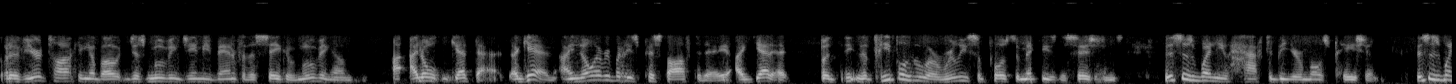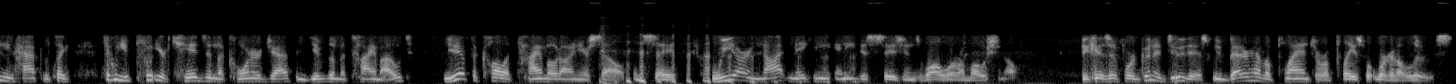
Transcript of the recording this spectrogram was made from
But if you're talking about just moving Jamie Benn for the sake of moving him, I, I don't get that. Again, I know everybody's pissed off today. I get it. But the, the people who are really supposed to make these decisions, this is when you have to be your most patient. This is when you have to. It's like it's like when you put your kids in the corner, Jeff, and give them a timeout. you have to call a timeout on yourself and say, we are not making any decisions while we're emotional. Because if we're going to do this, we better have a plan to replace what we're going to lose.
